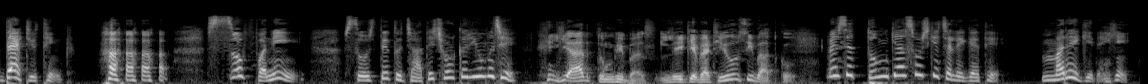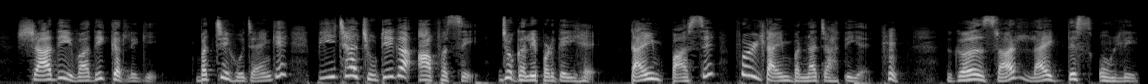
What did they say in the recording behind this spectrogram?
that you think so funny सोचते तो जाते छोड़कर यूँ मुझे। यार तुम भी बस लेके बैठी हो उसी बात को। वैसे तुम क्या सोच के चले गए थे? मरेगी नहीं शादी वादी कर लेगी। बच्चे हो जाएँगे पीछा छूटेगा आफत से जो गले पड़ गई है। टाइम पास से फुल टाइम बनना चाहती है। Girls are like this only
